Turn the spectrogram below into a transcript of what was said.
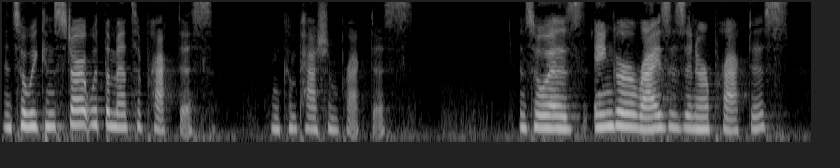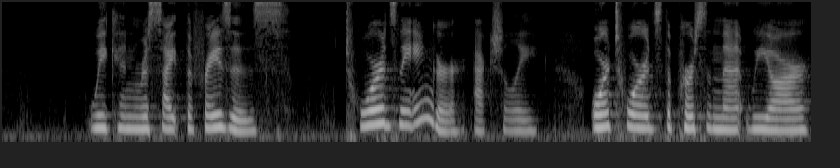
And so we can start with the metta practice and compassion practice. And so as anger arises in our practice, we can recite the phrases towards the anger, actually, or towards the person that we are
